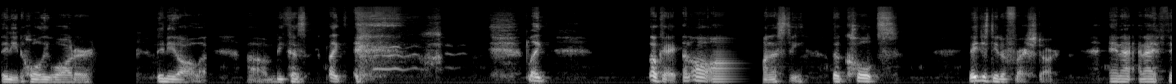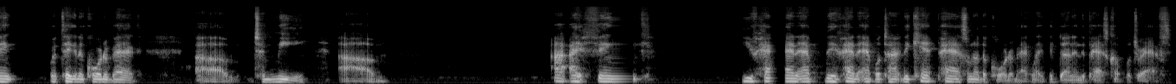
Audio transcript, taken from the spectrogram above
They need holy water. They need all of it. Um, because like, like, okay. In all honesty, the Colts, they just need a fresh start. And I, and I think we're taking a quarterback. Um, to me, um, I, I think you've had they've had ample time. They can't pass on another quarterback like they've done in the past couple drafts.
